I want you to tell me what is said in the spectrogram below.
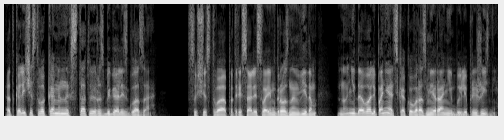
От количества каменных статуй разбегались глаза. Существа потрясали своим грозным видом, но не давали понять, какого размера они были при жизни.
